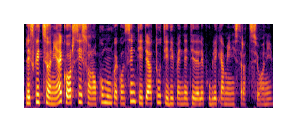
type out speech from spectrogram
Le iscrizioni ai corsi sono comunque consentite a tutti i dipendenti delle pubbliche amministrazioni.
